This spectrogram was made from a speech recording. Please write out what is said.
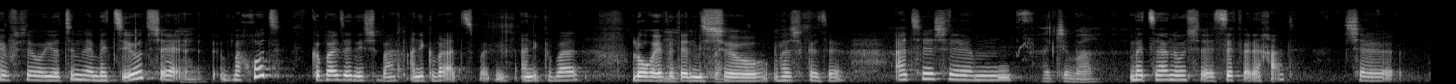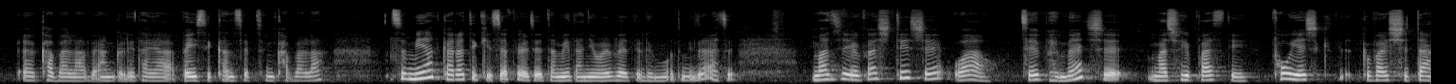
איפשהו יוצאים למציאות שבחוץ כבר זה נשבע, אני כבר עצבנית, אני כבר לא אוהבת את מישהו, משהו כזה. עד שיש... עד שמה? מצאנו שספר אחד של קבלה באנגלית היה basic concepts עם קבלה. אז מיד קראתי כי ספר זה תמיד אני אוהבת ללמוד מזה, אז מה שהרגשתי שוואו. זה באמת שמה שחיפשתי. פה יש כבר שיטה.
